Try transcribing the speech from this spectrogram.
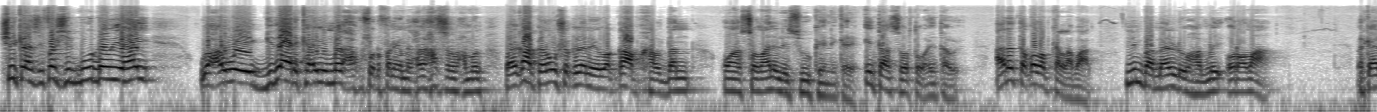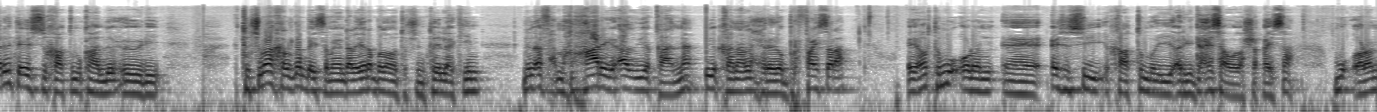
Shirkaasi fashil buu u dhow yahay. Waxa weye gidaarka ayuu madaxa ku soo dhufanaya madaxweyne xasan sheekh maxamuud. Waa qaabkan u shaqeynayo waa qaab khaldan oo aan soomaali la isugu keeni karin. Intaas horta waa intaa wey arrinta qodobka labaad nin baa maalin dhow hadlay oromaa. Marka arrinta esi khaatum ka hadlay wuxuu yihi turjumaan khaldan bay sameeyeen dhalinyaro badan oo turjuntay laakiin nin af maxaariga aada u yaqaana u yaqaanaan la xiriiro professor ah horta mu oran s c khaatumo iyo argagixisa wada shaqeysa mu oran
